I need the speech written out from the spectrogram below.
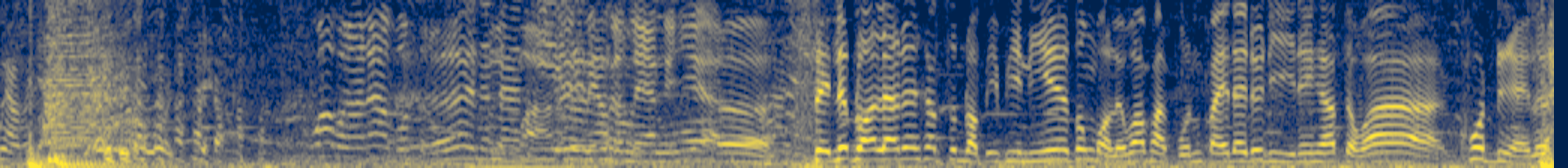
ไม่เอาขยะว่าบานาน่าโบสเออนานๆทีแมวแรงๆไอ้เหี้ยเออเสร็จเรียบร้อยแล้วนะครับสำหรับ EP นี้ต้องบอกเลยว่าผ่านพ้นไปได้ด้วยดีนะครับ แต่ว่าโคตรเหนื่อยเลย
